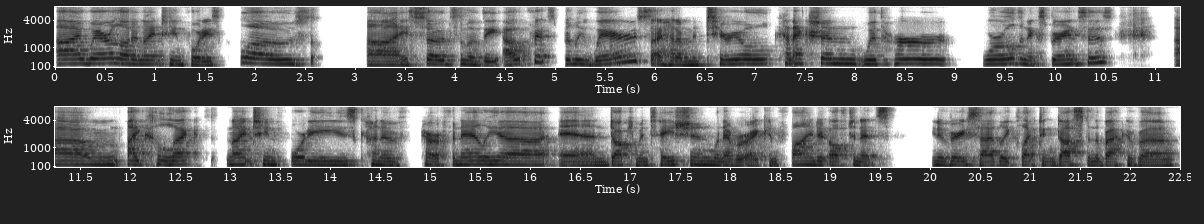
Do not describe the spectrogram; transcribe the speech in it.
I wear a lot of 1940s clothes. I sewed some of the outfits Billie wears. I had a material connection with her world and experiences. Um, I collect 1940s kind of paraphernalia and documentation whenever I can find it. Often it's, you know, very sadly collecting dust in the back of a,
